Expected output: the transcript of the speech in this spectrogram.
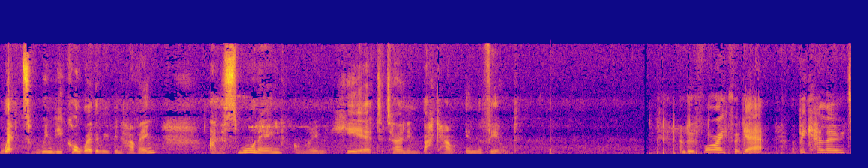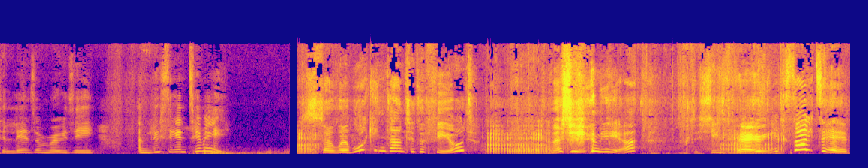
wet, windy, cold weather we've been having and this morning I'm here to turn him back out in the field. And before I forget, a big hello to Liz and Rosie and Lucy and Timmy. So we're walking down to the field and as you can hear, she's very excited.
